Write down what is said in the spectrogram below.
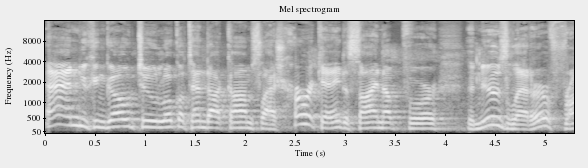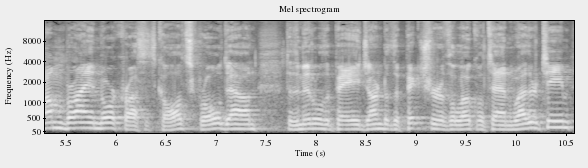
And you can go to local10.com slash hurricane to sign up for the newsletter from Bryan Norcross, it's called. Scroll down to the middle of the page under the picture of the Local 10 weather team,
